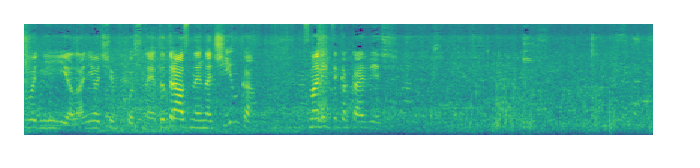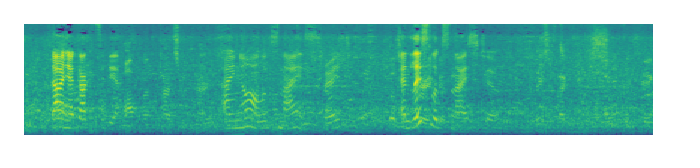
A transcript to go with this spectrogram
сегодня ела. Они очень вкусные. Тут разная начинка. Смотрите, какая вещь. Таня, как тебе? I know, looks nice, right? And this looks nice too. This is like super thick.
